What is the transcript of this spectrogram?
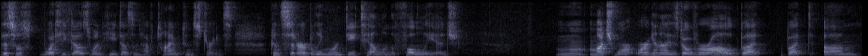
this was what he does when he doesn't have time constraints. Considerably more detail in the foliage, much more organized overall, but but um,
